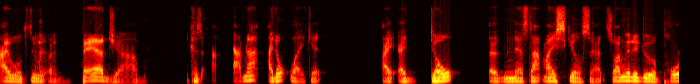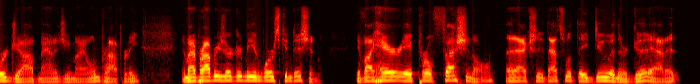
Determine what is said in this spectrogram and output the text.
I will do a bad job because I, I'm not. I don't like it. I, I don't I mean, that's not my skill set. So I'm going to do a poor job managing my own property, and my properties are going to be in worse condition. If I hire a professional that actually that's what they do and they're good at it,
